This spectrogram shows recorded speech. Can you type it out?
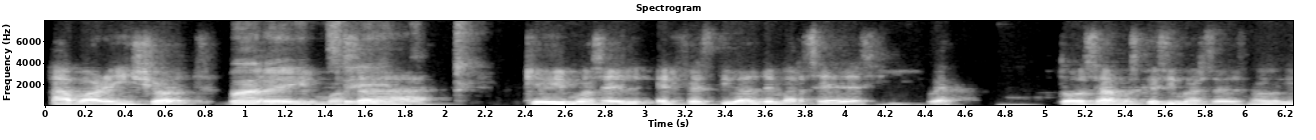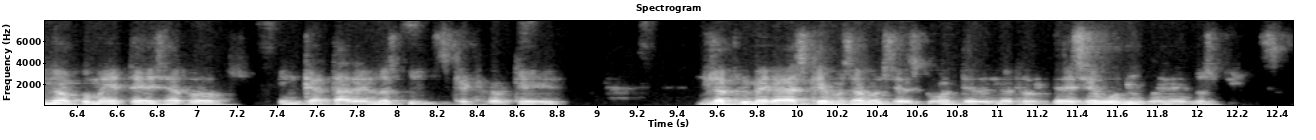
a Bahrain Short. que vimos, que vimos el, el, Festival de Mercedes y bueno, todos sabemos que si Mercedes no, no comete ese error en Qatar en los pits, que creo que es la primera vez que vemos a Mercedes cometer un error de ese volumen en los pits,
